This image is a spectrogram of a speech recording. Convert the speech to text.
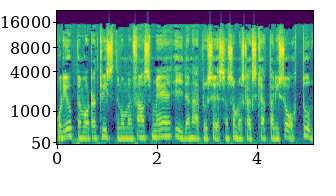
Och det är uppenbart att kristendomen fanns med i den här processen som en slags katalysator.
